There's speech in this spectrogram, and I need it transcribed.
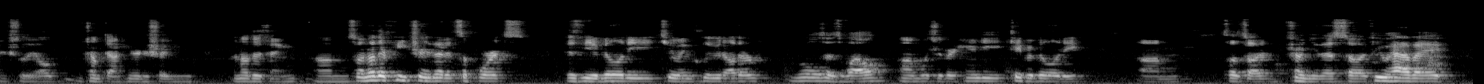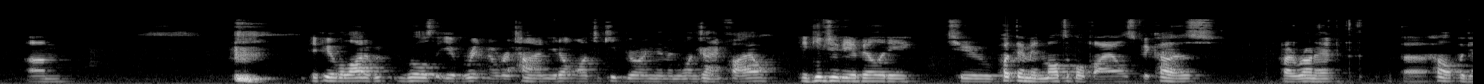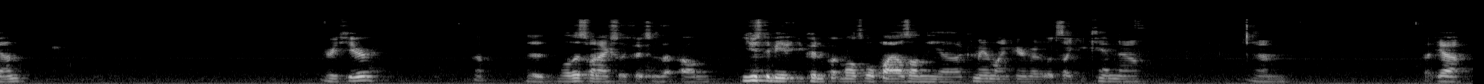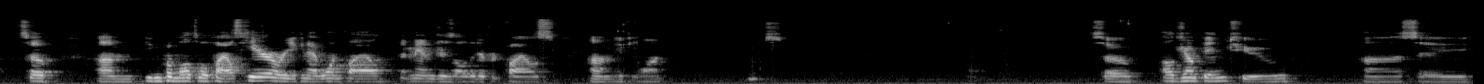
Actually, I'll jump down here to show you another thing. Um, so another feature that it supports is the ability to include other rules as well, um, which is a very handy capability. Um, so, so I'm showing you this. So if you have a um, if you have a lot of rules that you've written over time, you don't want to keep growing them in one giant file. It gives you the ability to put them in multiple files because if I run it with the help again, right here, oh, well, this one actually fixes that problem. Used to be that you couldn't put multiple files on the uh, command line here, but it looks like you can now. Um, but yeah, so um, you can put multiple files here, or you can have one file that manages all the different files um, if you want. Oops. So I'll jump into, uh, say,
